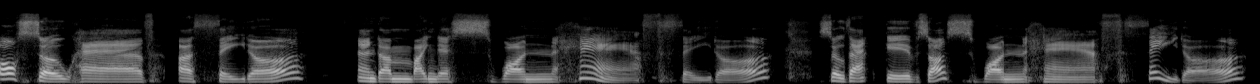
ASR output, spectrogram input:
also have a theta and a minus one half theta. So that gives us one half theta.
